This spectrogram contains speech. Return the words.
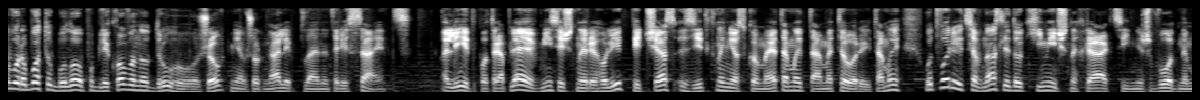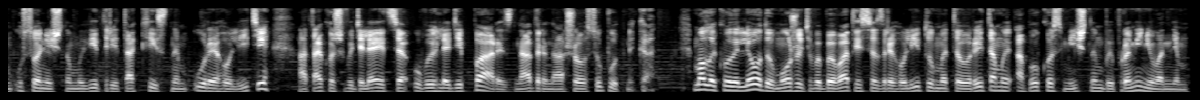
Нову роботу було опубліковано 2 жовтня в журналі Planetary Science. Лід потрапляє в місячний реголіт під час зіткнення з кометами та метеоритами, утворюється внаслідок хімічних реакцій між водним у сонячному вітрі та киснем у реголіті, а також виділяється у вигляді пари з надр нашого супутника. Молекули льоду можуть вибиватися з реголіту метеоритами або космічним випромінюванням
